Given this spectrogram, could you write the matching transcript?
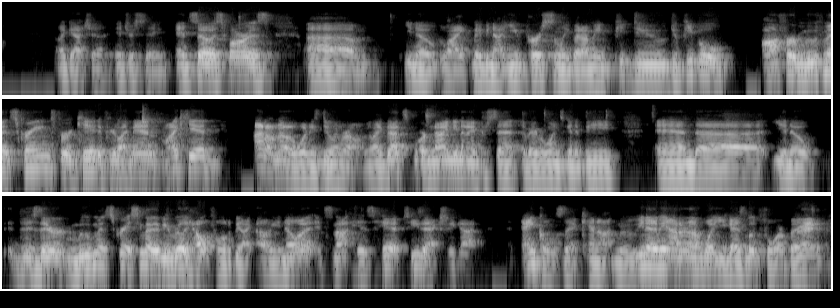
I gotcha. Interesting. And so as far as um, you know, like maybe not you personally, but I mean, do do people offer movement screens for a kid if you're like, man, my kid, I don't know what he's doing wrong. Like that's where 99% of everyone's going to be. And, uh, you know, is there movement screen? It seems like it'd be really helpful to be like, oh, you know what? It's not his hips. He's actually got ankles that cannot move. You know what I mean? I don't know what you guys look for, but right.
